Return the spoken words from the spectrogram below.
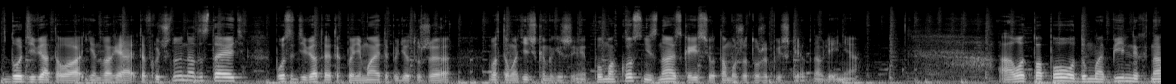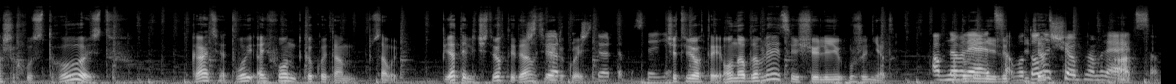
до 9 января это вручную надо ставить, после 9, я так понимаю, это пойдет уже в автоматическом режиме. По macOS не знаю, скорее всего, там уже тоже пришли обновления. А вот по поводу мобильных наших устройств, Катя, твой iPhone какой там самый пятый или четвертый, да, четвертый, какой? Четвертый, последний. Четвертый. Он обновляется еще или уже нет? Обновляется. Вот летят? он еще обновляется.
